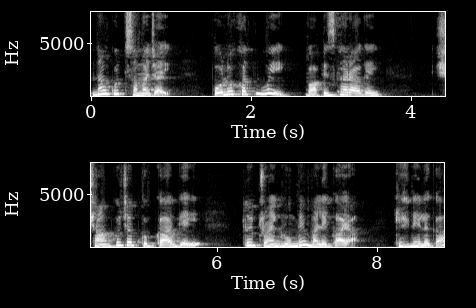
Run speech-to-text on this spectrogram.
ना कुछ समझ आई। पोलो खत्म हुई, वापस घर आ गई। शाम को जब गुपकार गई तो ड्राइंग रूम में मलिक आया। कहने लगा,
